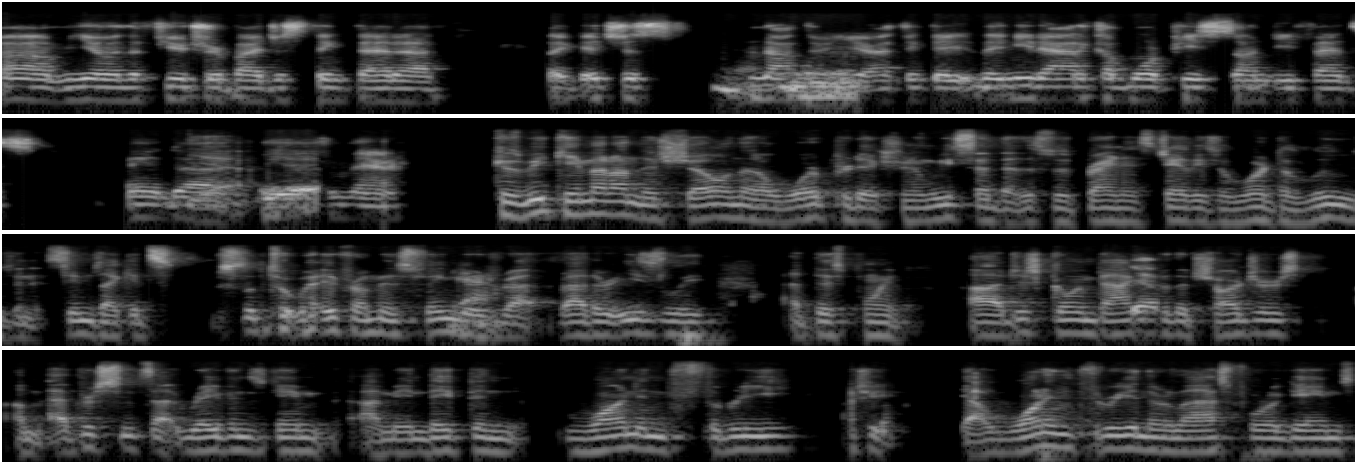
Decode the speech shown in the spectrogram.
Um, you know, in the future. But I just think that uh, like it's just not their year. I think they they need to add a couple more pieces on defense and uh, yeah. from there because we came out on the show on an award prediction and we said that this was Brandon Staley's award to lose, and it seems like it's slipped away from his fingers yeah. ra- rather easily at this point. Uh, just going back yep. for the Chargers, um, ever since that Ravens game, I mean, they've been one in three, actually, yeah, one in three in their last four games,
